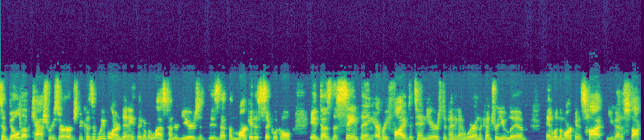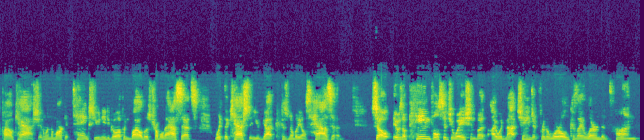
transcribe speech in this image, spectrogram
to build up cash reserves. Because if we've learned anything over the last hundred years, is that the market is cyclical. It does the same thing every five to 10 years, depending on where in the country you live. And when the market is hot, you got to stockpile cash. And when the market tanks, you need to go up and buy all those troubled assets with the cash that you've got because nobody else has it. So it was a painful situation, but I would not change it for the world because I learned a ton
